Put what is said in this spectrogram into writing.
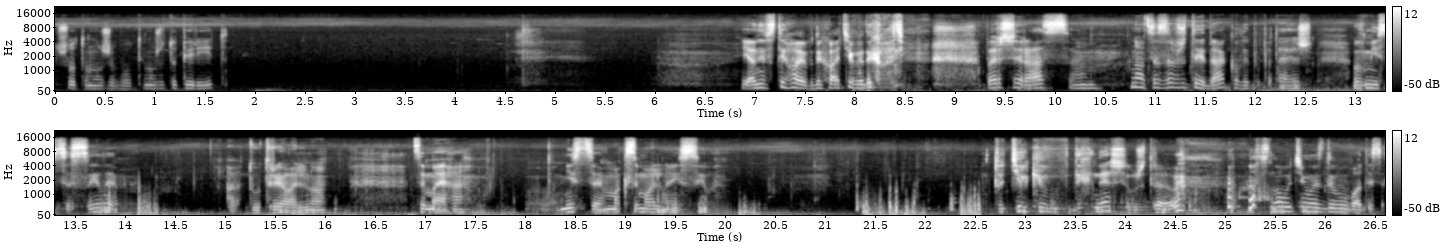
Що то може бути? Може, то? Я не встигаю вдихати і видихати. Перший раз, ем, ну це завжди, да, коли попадаєш в місце сили. А тут реально це мега е, місце максимальної сили. То тільки вдихнеш і вже треба знову чимось дивуватися.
